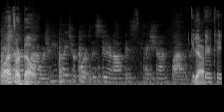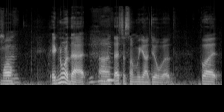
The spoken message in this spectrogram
Well, that's our Tayshawn bell. Flowers, will you please report to the student office, Tayshawn Flowers? Get Yeah, up there, Tayshawn. well, Ignore that. Uh, that's just something we gotta deal with. But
